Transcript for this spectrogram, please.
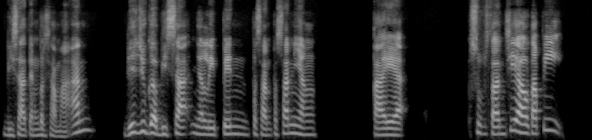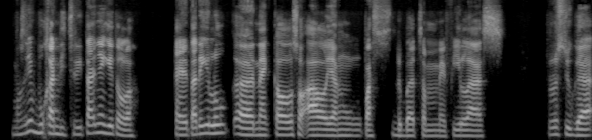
di saat yang bersamaan dia juga bisa nyelipin pesan-pesan yang kayak substansial tapi maksudnya bukan di ceritanya gitu loh. Kayak tadi lu uh, nekel soal yang pas debat sama Mevilas. Terus juga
